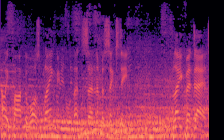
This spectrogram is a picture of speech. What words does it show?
Alec Parker was playing before. That's uh, number 16, Blake Burdette.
